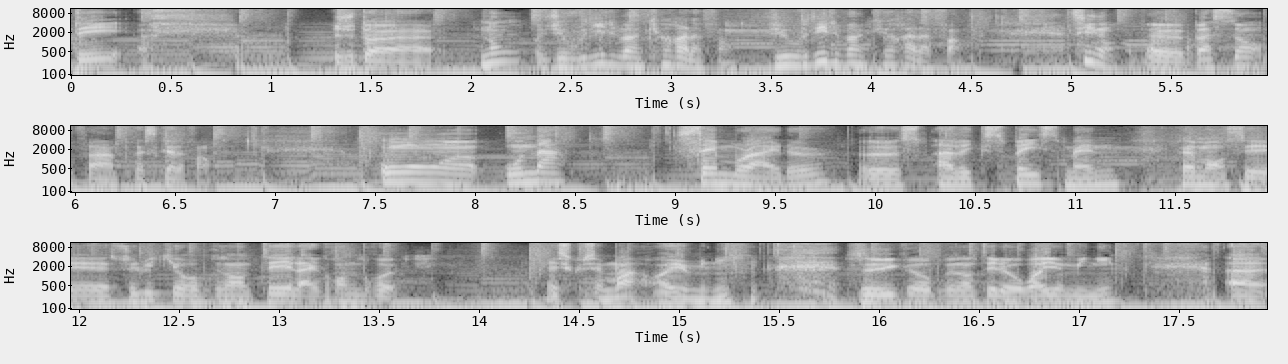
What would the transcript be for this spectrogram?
des... Je dois... Non, je vous dis le vainqueur à la fin. Je vous dis le vainqueur à la fin. Sinon, euh, passons, enfin presque à la fin. On, euh, on a Sam Ryder euh, avec Spaceman. Vraiment, c'est celui qui représentait la Grande Bretagne. Excusez-moi, Royaume-Uni. celui qui représentait le Royaume-Uni. Euh,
